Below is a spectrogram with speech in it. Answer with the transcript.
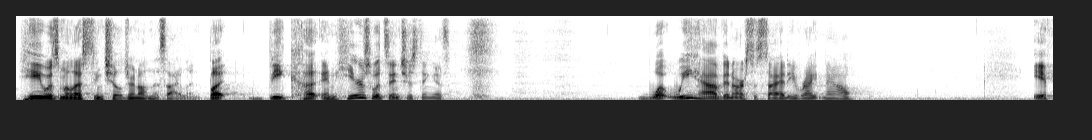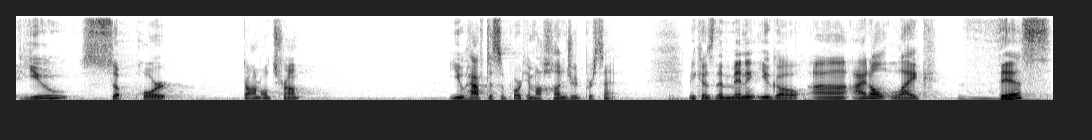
he was molesting children on this island. But because, and here's what's interesting is what we have in our society right now, if you support Donald Trump, you have to support him 100%. Because the minute you go, uh, I don't like this,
